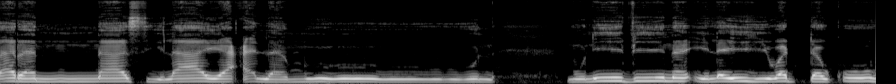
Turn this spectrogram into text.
الناس لا يعلمون. منيبين إليه واتقوه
